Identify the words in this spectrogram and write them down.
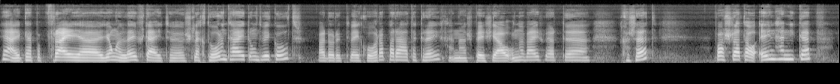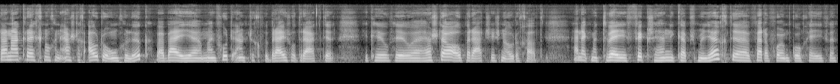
Ja, ik heb op vrij uh, jonge leeftijd uh, slechthorendheid ontwikkeld. Waardoor ik twee gehoorapparaten kreeg en naar speciaal onderwijs werd uh, gezet. Was dat al één handicap. Daarna kreeg ik nog een ernstig auto-ongeluk. Waarbij mijn voet ernstig verbrijzeld raakte. Ik heel veel hersteloperaties nodig had. En ik met twee fixe handicaps mijn jeugd verder vorm kon geven.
